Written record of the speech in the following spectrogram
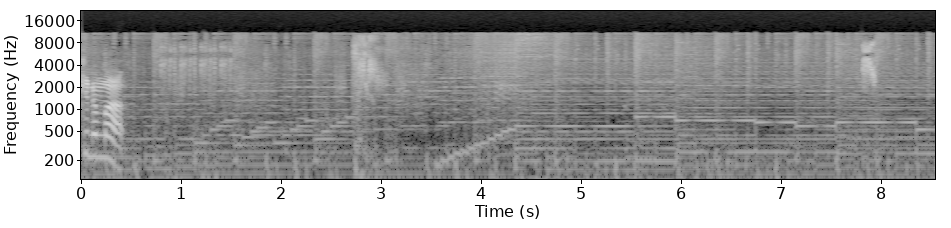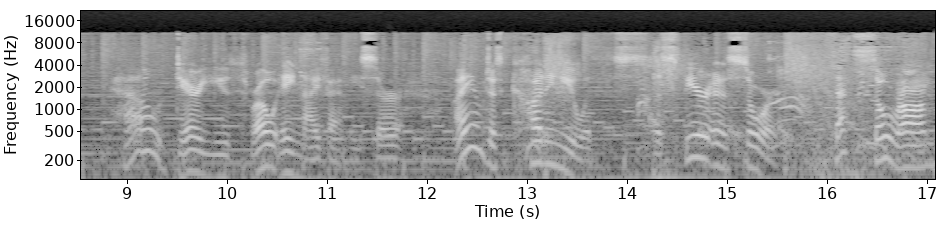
Fucking him up. How dare you throw a knife at me, sir? I am just cutting you with a spear and a sword. That's so wrong.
